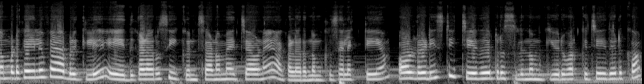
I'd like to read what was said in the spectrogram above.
നമ്മുടെ കയ്യിൽ ഫാബ്രിക്കിൽ ഏത് കളർ സീക്വൻസ് ആണോ മാച്ച് ആവണേ ആ കളർ നമുക്ക് സെലക്ട് ചെയ്യാം. ഓൾറെഡി സ്റ്റിച്ച് ചെയ്ത് ഡ്രസ്സിൽ നമുക്ക് ഈ ഒരു വർക്ക് ചെയ്തെടുക്കാം.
